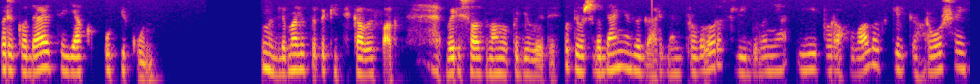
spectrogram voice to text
перекладається як опікун. Ну, Для мене це такий цікавий факт. Вирішила з вами поділитись. Отож, видання The Guardian провело розслідування і порахувало, скільки грошей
